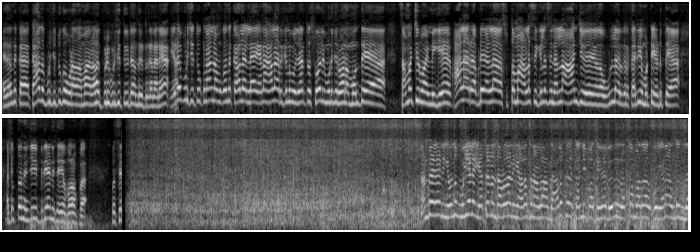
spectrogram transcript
இதை வந்து காதை பிடிச்சி தூக்க கூடாதாமா அதனால இப்படி பிடிச்சி தூக்கிட்டு வந்துட்டு இருக்கேன் நான். எதை பிடிச்சி தூக்கினாலும் நமக்கு வந்து கவலை இல்லை. ஏன்னா ஆளா இருக்குன்னு கொஞ்சம் நேரத்தில் சோழி முடிஞ்சிடும். நம்ம வந்து சமைச்சிருவோம் இன்னைக்கு. ஆளாறு அப்படியே நல்லா சுத்தமா அலசி கிளசி நல்லா ஆஞ்சி உள்ள இருக்கிற கறியை மட்டும் எடுத்து சுத்தம் செஞ்சு பிரியாணி செய்ய போறோம் இப்போ இப்போ செ- நண்பர்களே நீங்க வந்து முயலை எத்தனை தடவை தான் நீங்க அலசினாலும் அந்த அலசுற தண்ணி பார்த்தீங்கன்னா வெறும் ரத்தமாக தான் இருக்கும். ஏன்னா வந்து இந்த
